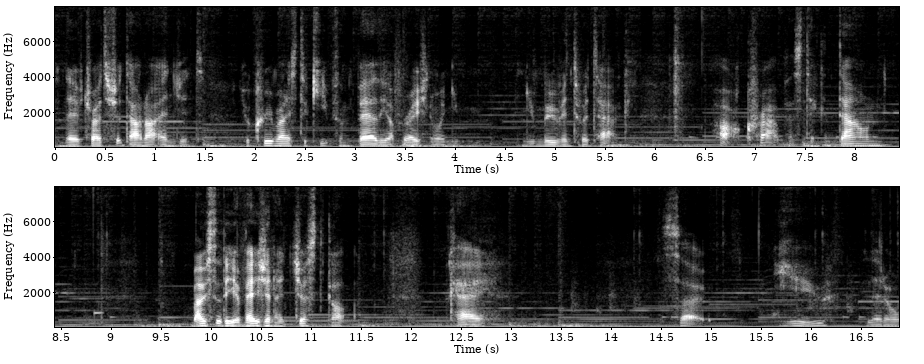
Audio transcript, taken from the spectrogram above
and they have tried to shut down our engines. Your crew managed to keep them barely operational when you, when you move into attack. Oh crap, that's taken down most of the evasion I just got. Okay. So, you little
